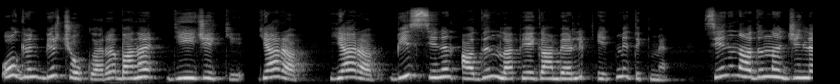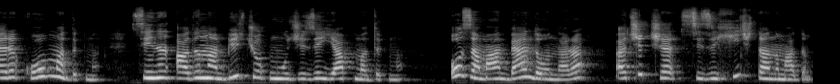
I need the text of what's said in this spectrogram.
O gün birçokları bana diyecek ki Ya Rab, Ya Rab biz senin adınla peygamberlik etmedik mi? Senin adınla cinleri kovmadık mı? Senin adınla birçok mucize yapmadık mı? O zaman ben de onlara açıkça sizi hiç tanımadım.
